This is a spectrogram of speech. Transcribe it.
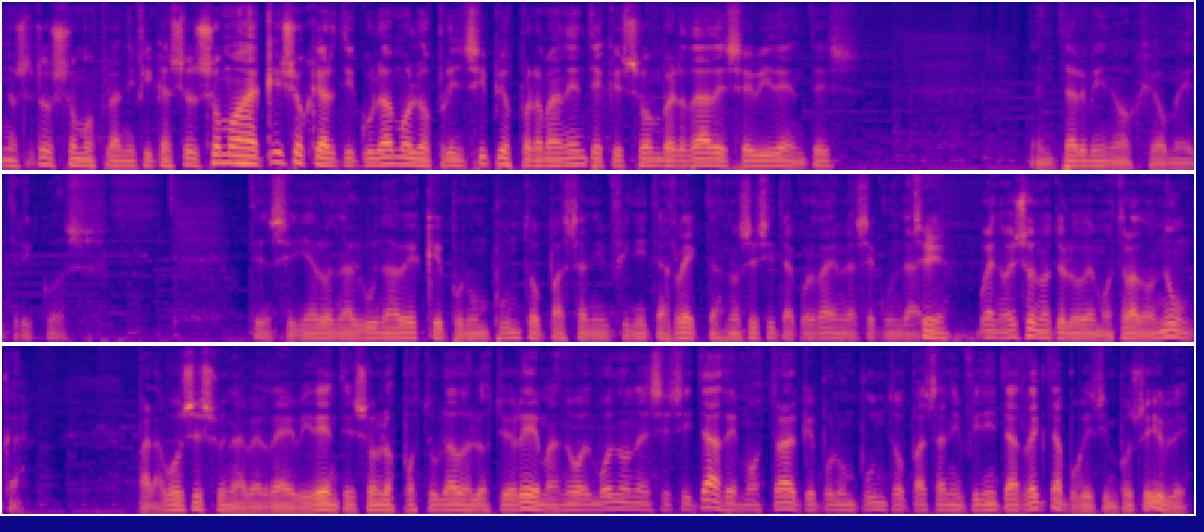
Nosotros somos planificación, somos aquellos que articulamos los principios permanentes que son verdades evidentes en términos geométricos. Te enseñaron alguna vez que por un punto pasan infinitas rectas, no sé si te acordás en la secundaria. Bueno, eso no te lo he demostrado nunca para vos es una verdad evidente, son los postulados de los teoremas, ¿no? vos no necesitas demostrar que por un punto pasan infinitas rectas porque es imposible.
